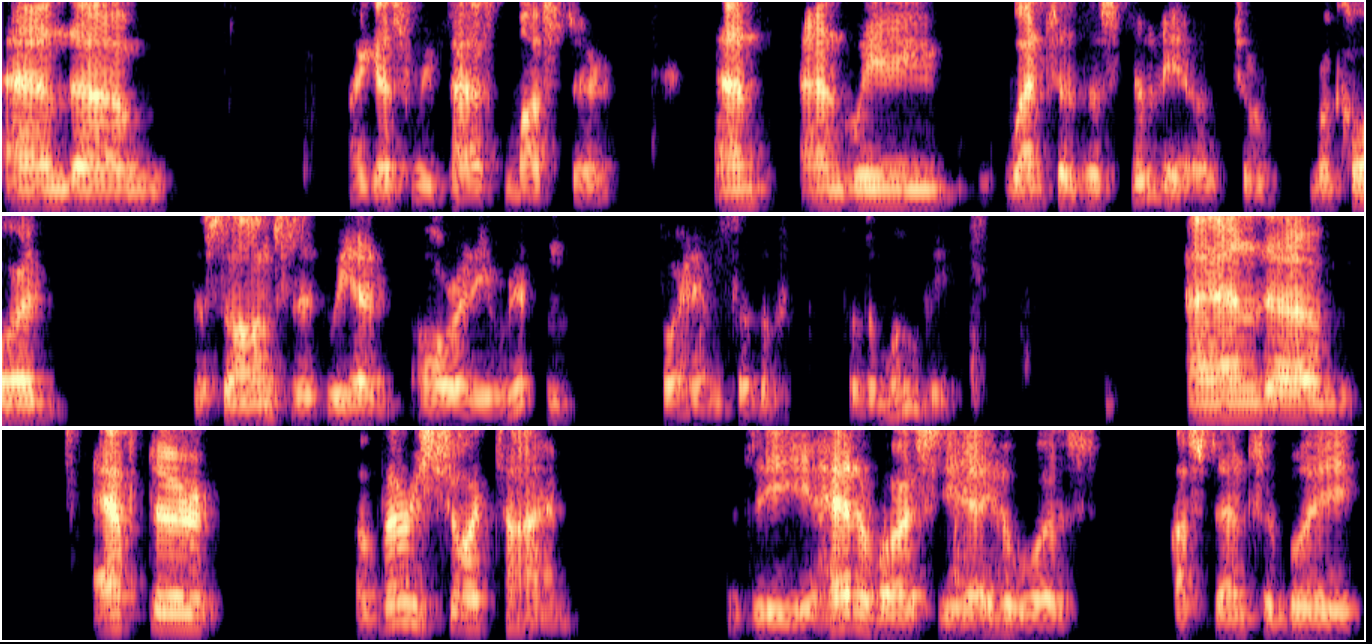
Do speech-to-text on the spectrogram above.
And um, I guess we passed muster. And, and we went to the studio to record the songs that we had already written for him for the for the movie. And um, after a very short time, the head of RCA, who was ostensibly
